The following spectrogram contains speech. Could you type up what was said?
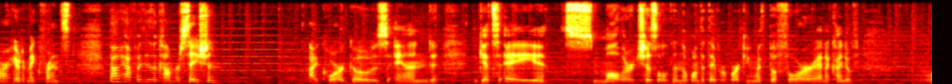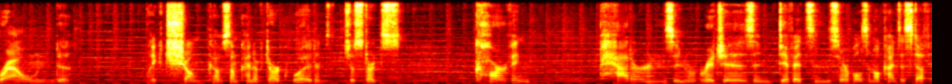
are here to make friends. About halfway through the conversation, Icor goes and gets a smaller chisel than the one that they were working with before, and a kind of round, like chunk of some kind of dark wood, and just starts carving patterns and ridges and divots and circles and all kinds of stuff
